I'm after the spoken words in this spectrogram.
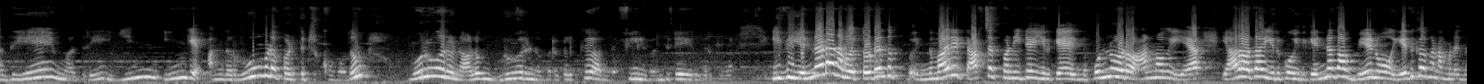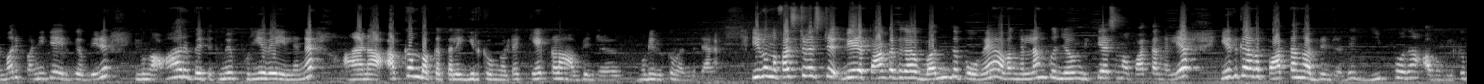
அதே மாதிரி இங் இங்கே அந்த ரூம்ல படுத்துட்டு இருக்கும்போதும் ஒரு ஒரு நாளும் ஒரு ஒரு நபர்களுக்கு அந்த ஃபீல் வந்துட்டே இருந்திருக்குங்க இது என்னடா நம்ம தொடர்ந்து இந்த மாதிரி டார்ச்சர் பண்ணிட்டே இருக்கே? இந்த பொண்ணோட ஆன்மாவை யா யாராதான் இருக்கும் இதுக்கு என்னதான் வேணும்? எதுக்காக நம்மள இந்த மாதிரி பண்ணிட்டே இருக்கு அப்படின்னு இவங்க ஆறு பேத்துக்குமே புரியவே இல்லைங்க. ஆனா அக்கம் பக்கத்துல இருக்கவங்கள்ட்ட கேட்கலாம் அப்படின்ற முடிவுக்கு வந்துட்டாங்க. இவங்க ஃபர்ஸ்ட் ஃபர்ஸ்ட் வீடை பார்க்கறதுக்காக வந்து போவே அவங்க எல்லாம் கொஞ்சம் வித்தியாசமா பார்த்தாங்க இல்லையா? எதுக்காக பார்த்தாங்க அப்படின்றது இப்போதான் அவங்களுக்கு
